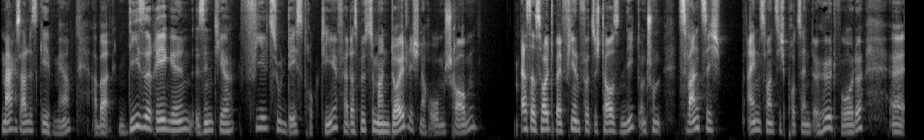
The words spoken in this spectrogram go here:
Mag es alles geben, ja. Aber diese Regeln sind hier viel zu destruktiv. Ja, das müsste man deutlich nach oben schrauben. Dass das heute bei 44.000 liegt und schon 20 21 Prozent erhöht wurde, äh,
